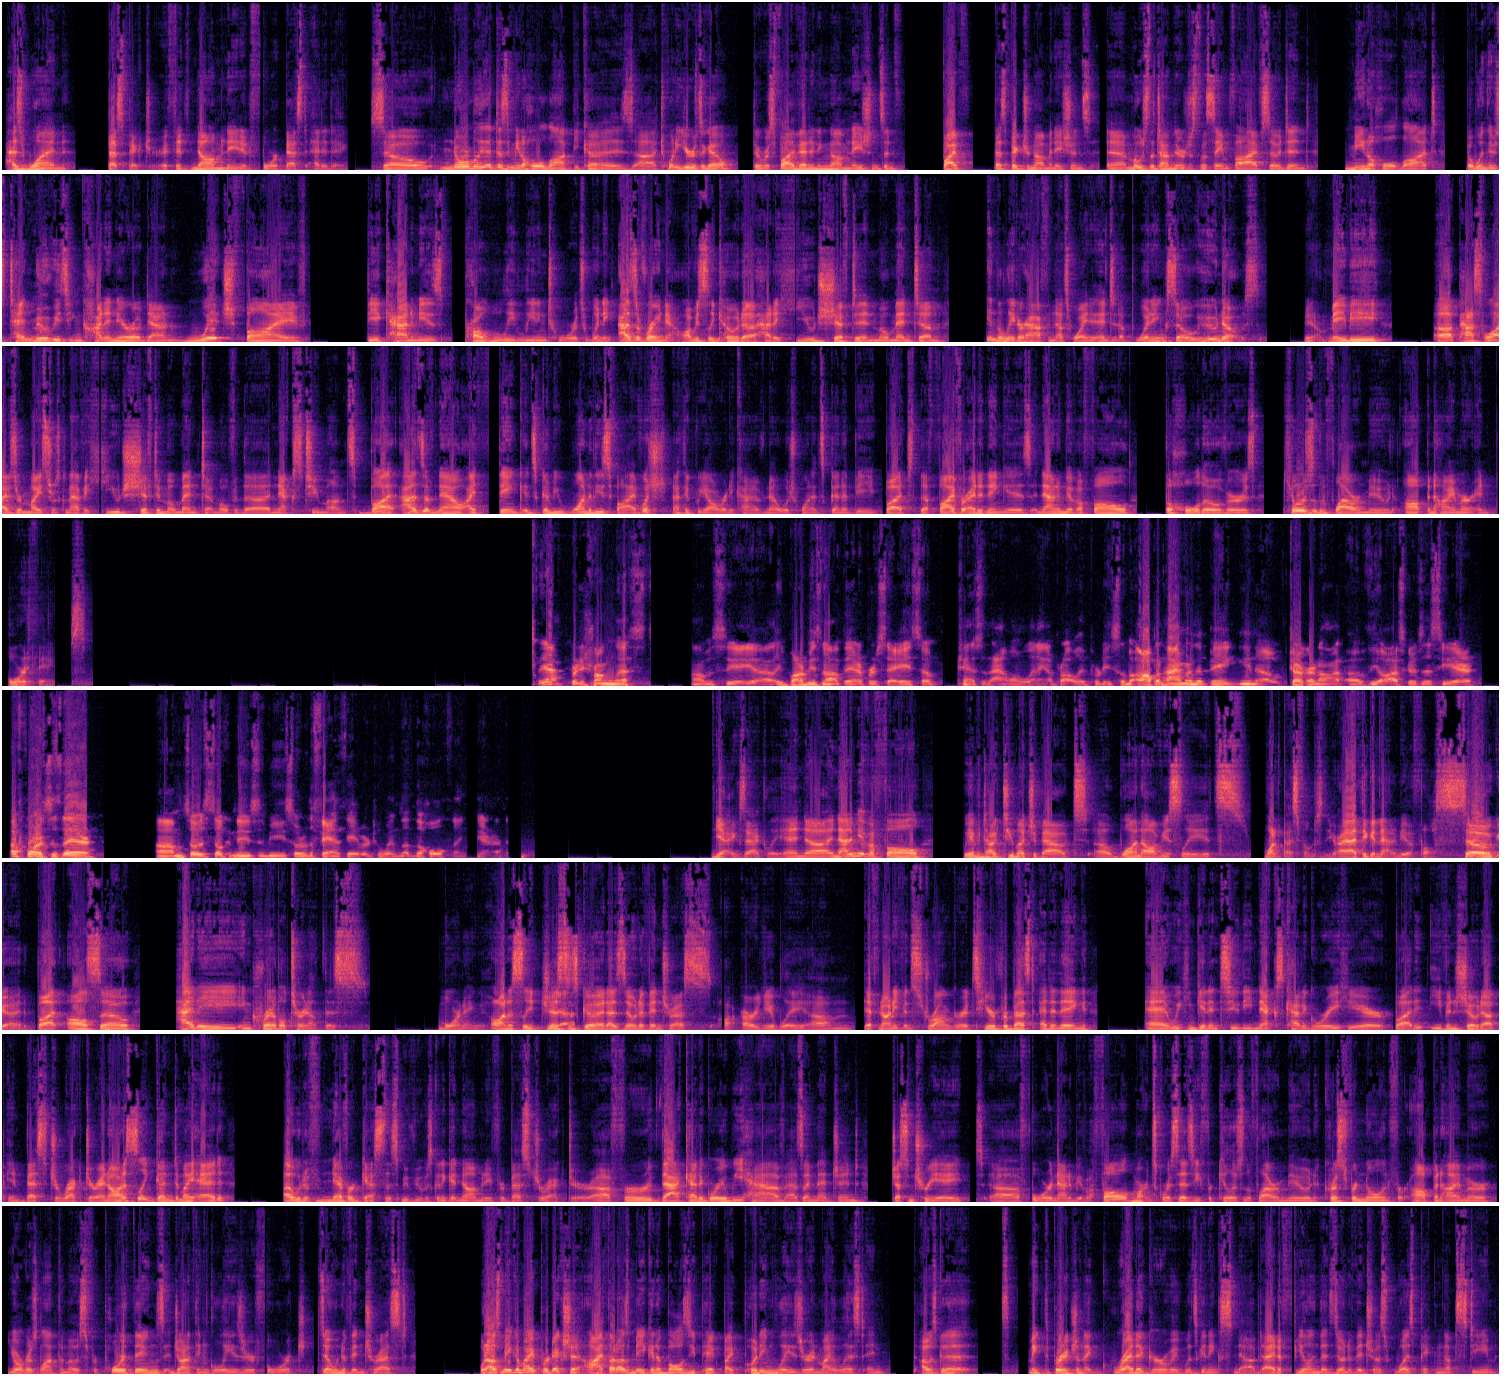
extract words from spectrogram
has won Best Picture if it's nominated for Best Editing. So normally that doesn't mean a whole lot because uh, 20 years ago there was five editing nominations and five Best Picture nominations. Uh, most of the time they were just the same five, so it didn't mean a whole lot. But when there's 10 movies, you can kind of narrow down which five the Academy is probably leaning towards winning as of right now. Obviously, Coda had a huge shift in momentum in the later half, and that's why it ended up winning. So who knows? You know, maybe uh, Past Lives or Maestro is going to have a huge shift in momentum over the next two months. But as of now, I think it's going to be one of these five, which I think we already kind of know which one it's going to be. But the five for editing is Anatomy of a Fall, The Holdovers, Killers of the Flower Moon, Oppenheimer, and Poor Things. Yeah, pretty strong list. Obviously, uh, like Barbie's not there per se, so chance of that one winning are probably pretty slim. But Oppenheimer, the big, you know, juggernaut of the Oscars this year, of course, is there. Um, so it still continues to be sort of the fan favorite to win the, the whole thing here. Yeah, exactly. And uh, Anatomy of a Fall, we haven't talked too much about. Uh, one, obviously, it's one of the best films of the year. I think Anatomy of a Fall so good, but also had a incredible turnout this morning. Honestly, just yeah. as good as Zone of Interest, arguably, um, if not even stronger. It's here for best editing, and we can get into the next category here. But it even showed up in best director. And honestly, gun to my head, I would have never guessed this movie was going to get nominated for best director. Uh, for that category, we have, as I mentioned. Justine Triet uh, for Anatomy of a Fall, Martin Scorsese for Killers of the Flower Moon, Christopher Nolan for Oppenheimer, Yorgos Lanthimos for Poor Things, and Jonathan Glazer for Zone of Interest when I was making my prediction, I thought I was making a ballsy pick by putting Glazer in my list, and I was gonna make the prediction that Greta Gerwig was getting snubbed. I had a feeling that Zone of Interest was picking up steam.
